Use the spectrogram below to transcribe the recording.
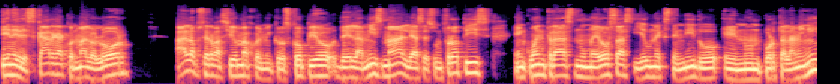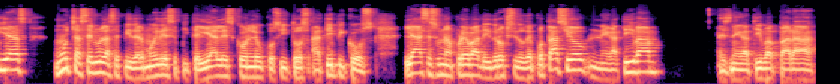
Tiene descarga con mal olor, a la observación bajo el microscopio de la misma, le haces un frotis, encuentras numerosas y un extendido en un portalaminillas, muchas células epidermoides epiteliales con leucocitos atípicos. Le haces una prueba de hidróxido de potasio negativa, es negativa para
